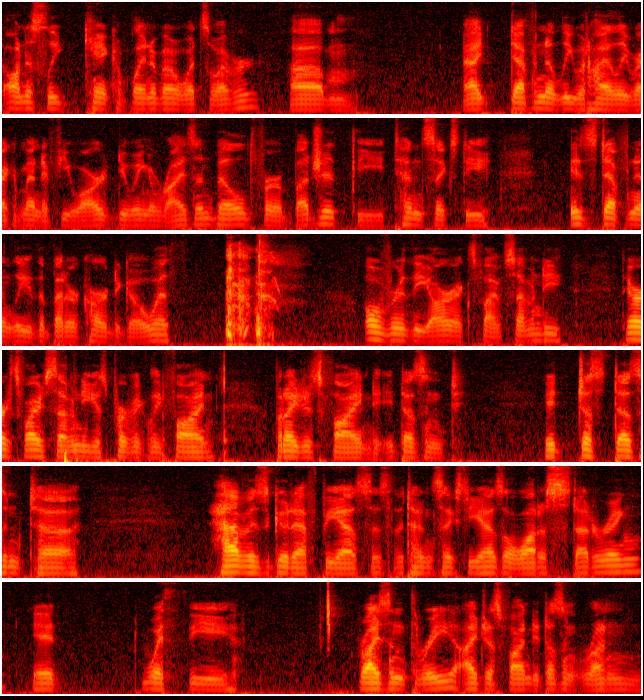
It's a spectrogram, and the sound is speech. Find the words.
honestly can't complain about it whatsoever. Um, I definitely would highly recommend if you are doing a Ryzen build for a budget the 1060 is definitely the better card to go with over the RX 570. The RX 570 is perfectly fine, but I just find it doesn't, it just doesn't uh, have as good FPS as the 1060. It has a lot of stuttering. It with the Ryzen 3, I just find it doesn't run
